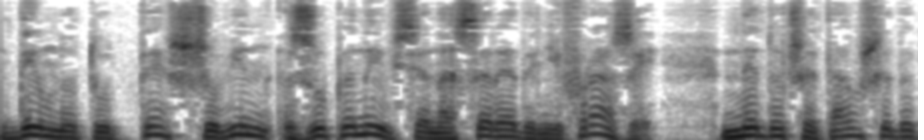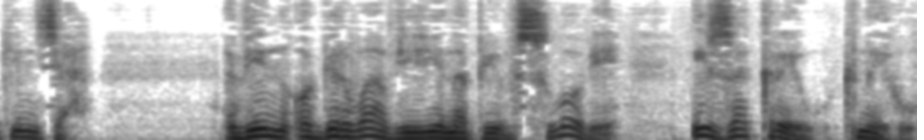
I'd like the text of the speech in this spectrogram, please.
Дивно тут те, що він зупинився на середині фрази, не дочитавши до кінця. Він обірвав її на півслові і закрив книгу.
